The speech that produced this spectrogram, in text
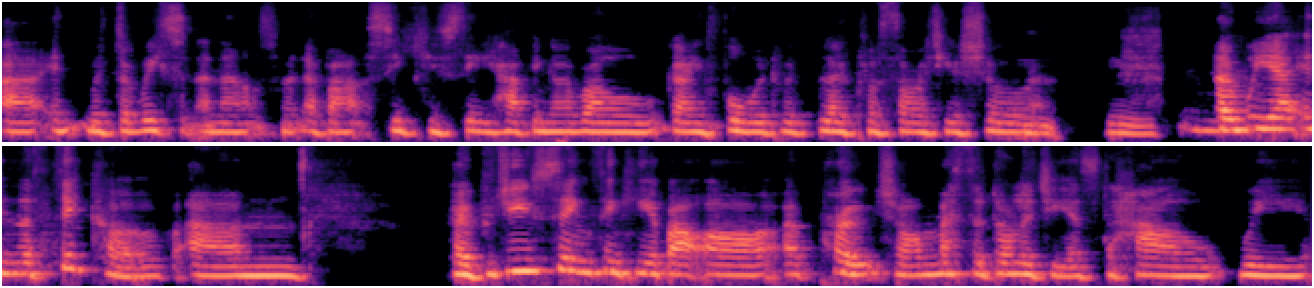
uh, in, with the recent announcement about CQC having a role going forward with local authority assurance. Mm-hmm. So we are in the thick of um, co-producing, thinking about our approach, our methodology as to how we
